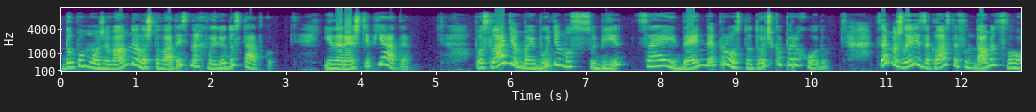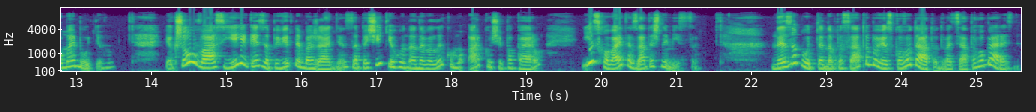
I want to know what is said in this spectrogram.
допоможе вам налаштуватись на хвилю достатку. І нарешті п'яте. Послання в майбутньому собі цей день не просто точка переходу. Це можливість закласти фундамент свого майбутнього. Якщо у вас є якесь заповітне бажання, запишіть його на невеликому аркуші паперу і сховайте в затишне місце. Не забудьте написати обов'язково дату 20 березня.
